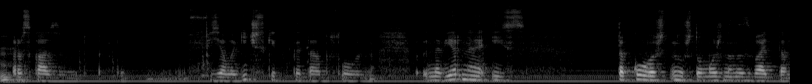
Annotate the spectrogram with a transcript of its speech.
Мгм. рассказывают. Физиологически как это обусловлено. Наверное, из такого, ну, что можно назвать там,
